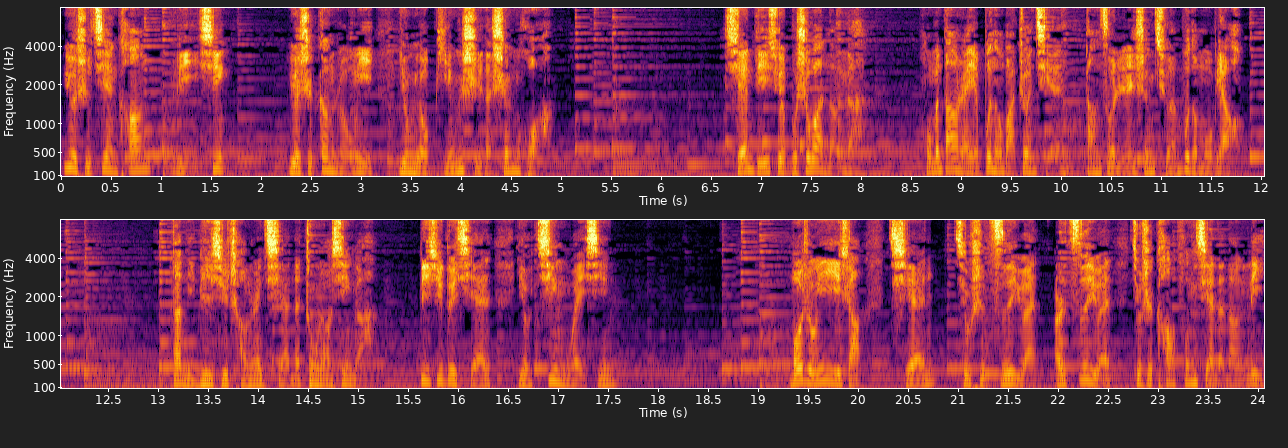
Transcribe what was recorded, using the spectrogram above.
越是健康理性。越是更容易拥有平时的生活。钱的确不是万能的，我们当然也不能把赚钱当做人生全部的目标。但你必须承认钱的重要性啊，必须对钱有敬畏心。某种意义上，钱就是资源，而资源就是抗风险的能力。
